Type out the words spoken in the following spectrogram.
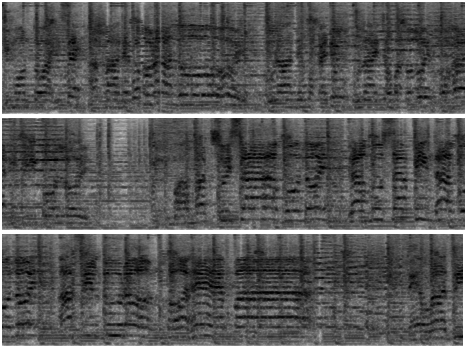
হিমন্ত আহিছে আশাৰে বতৰালৈ উৰা দে পকাই দিওঁ ওলাই যাবাতলৈ সঁহাৰি দিবলৈ মামাক চুই চাবলৈ গামোচা পিন্ধাবলৈ আছিল তুৰন্ত হেঁপাহ তেওঁ আজি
